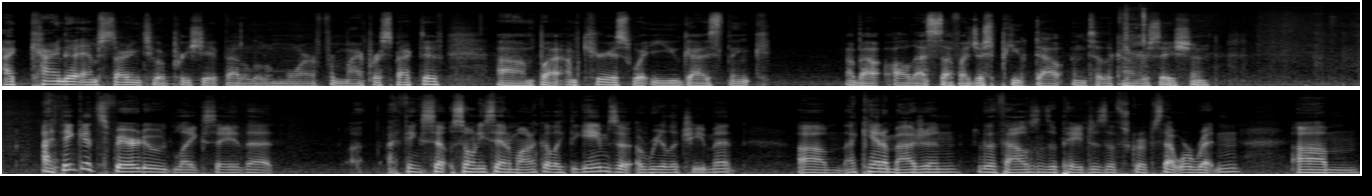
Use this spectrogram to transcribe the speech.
I kind of am starting to appreciate that a little more from my perspective. Um, but I'm curious what you guys think about all that stuff I just puked out into the conversation. I think it's fair to like say that uh, I think so- Sony Santa Monica, like the game's a, a real achievement. Um, I can't imagine the thousands of pages of scripts that were written. Um,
